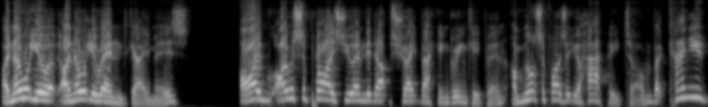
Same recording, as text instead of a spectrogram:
I know what your I know what your end game is. I I was surprised you ended up straight back in greenkeeping. I'm not surprised that you're happy, Tom. But can you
